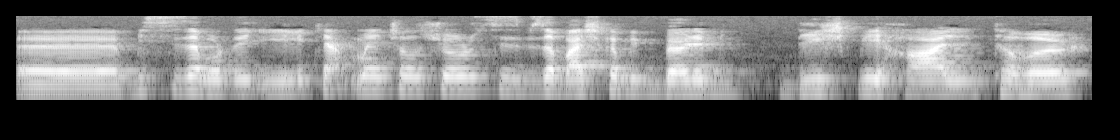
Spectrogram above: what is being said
Eee, biz size burada iyilik yapmaya çalışıyoruz. Siz bize başka bir böyle bir değişik bir hal, tavır,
